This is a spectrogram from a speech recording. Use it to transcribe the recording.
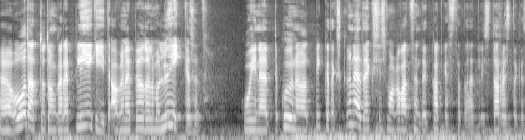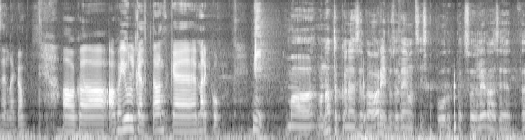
Äh, oodatud on ka repliigid, aga need peavad olema lühikesed kui need kujunevad pikkadeks kõnedeks, siis ma kavatsen teid katkestada, et lihtsalt arvestage sellega. aga, aga julgelt andke märku. nii. ma, ma natukene seda hariduse teemat siiski puudutaks veel edasi, et,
